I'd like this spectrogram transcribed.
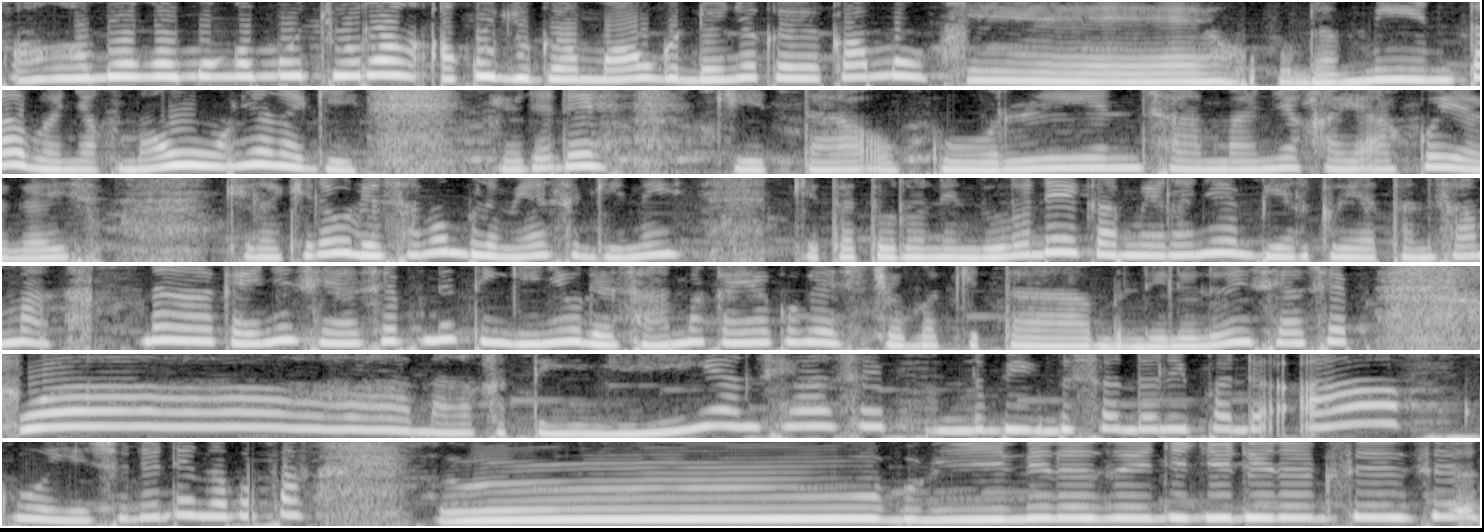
Oh, nggak mau ngomong ngomong curang. Aku juga mau gedenya kayak kamu. Eh, udah minta banyak maunya lagi. Yaudah deh, kita ukurin samanya kayak aku ya guys. Kira-kira udah sama belum ya segini? Kita turunin dulu deh kameranya biar kelihatan sama. Nah, kayaknya si Asep ini tingginya udah sama kayak aku guys. Coba kita berdiri dulu si Asep. Wah, malah ketinggian si Asep. Lebih besar daripada aku. Ya sudah deh, nggak apa-apa. Oh, begini rasanya jadi raksasa.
